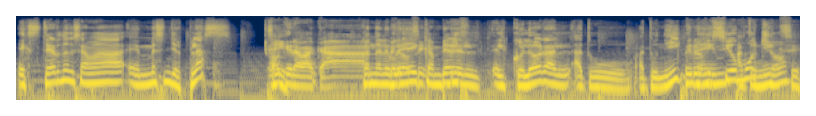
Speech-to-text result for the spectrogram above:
externo que se llamaba eh, Messenger Plus. Oh, que era bacán. Cuando le podías sí, cambiar vi- el, el color al- a tu a tu nick. Pero vició mucho. nick, sí.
